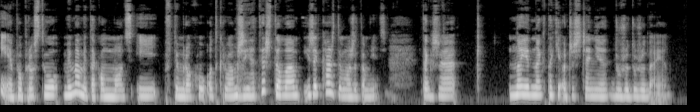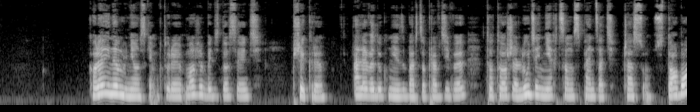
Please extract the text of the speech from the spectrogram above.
Nie, po prostu my mamy taką moc i w tym roku odkryłam, że ja też to mam i że każdy może to mieć. Także no jednak takie oczyszczenie dużo, dużo daje. Kolejnym wnioskiem, który może być dosyć przykry, ale według mnie jest bardzo prawdziwy, to to, że ludzie nie chcą spędzać czasu z tobą,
